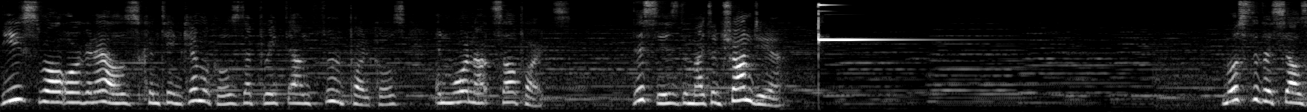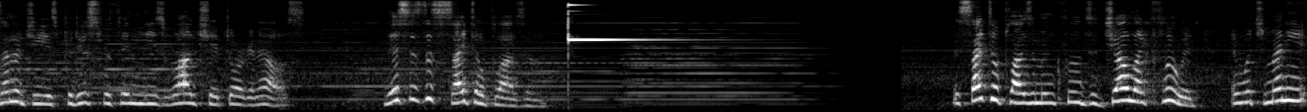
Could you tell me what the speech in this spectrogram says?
These small organelles contain chemicals that break down food particles and worn out cell parts. This is the mitochondria. Most of the cell's energy is produced within these rod-shaped organelles. This is the cytoplasm. The cytoplasm includes a gel-like fluid in which many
